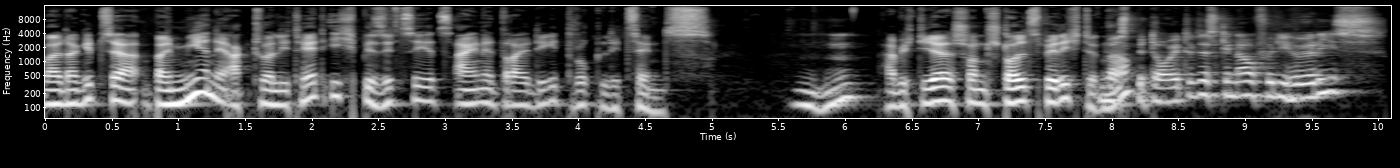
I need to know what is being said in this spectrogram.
Weil da gibt es ja bei mir eine Aktualität. Ich besitze jetzt eine 3D-Drucklizenz. Mhm. Habe ich dir schon stolz berichtet. Was ne? bedeutet das genau für die Höris?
